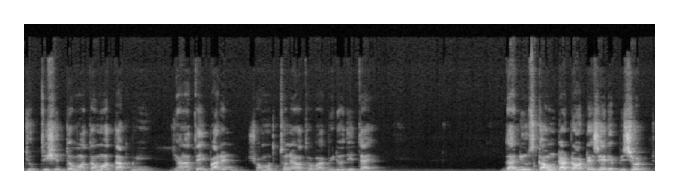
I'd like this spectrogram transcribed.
যুক্তিসিদ্ধ মতামত আপনি জানাতেই পারেন সমর্থনে অথবা বিরোধিতায়। The news counter dot S এর এপিসোড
